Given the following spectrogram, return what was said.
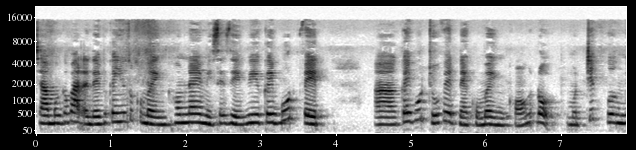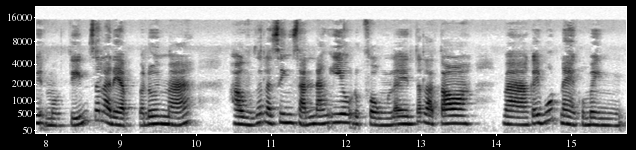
Chào mừng các bạn đã đến với kênh youtube của mình. Hôm nay mình sẽ review cây bút vệt à, Cây bút chú vệt này của mình có độ một chiếc vương miện màu tím rất là đẹp Và đôi má hồng rất là xinh xắn đáng yêu Được phồng lên rất là to. Và cây bút này của mình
